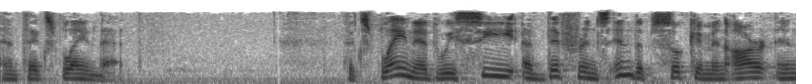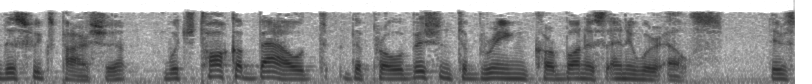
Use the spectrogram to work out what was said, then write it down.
And to explain that, to explain it, we see a difference in the psukim in our in this week's parsha, which talk about the prohibition to bring karbonis anywhere else. There's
